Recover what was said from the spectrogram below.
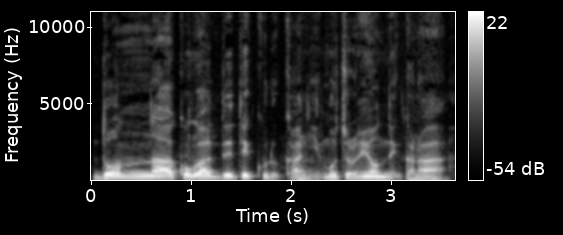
どんな子が出てくるかに、もちろん4年から、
